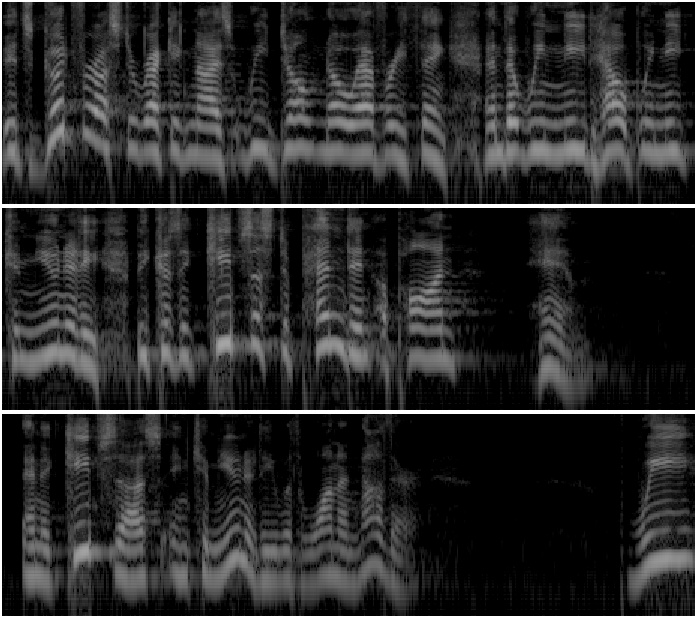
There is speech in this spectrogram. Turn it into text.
It's good for us to recognize we don't know everything and that we need help. We need community because it keeps us dependent upon Him and it keeps us in community with one another. We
